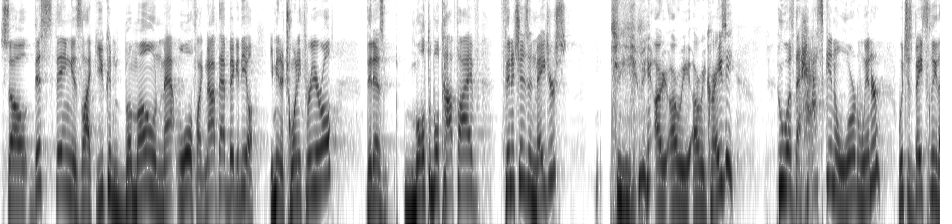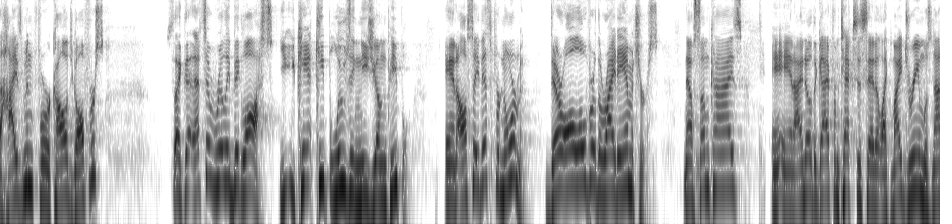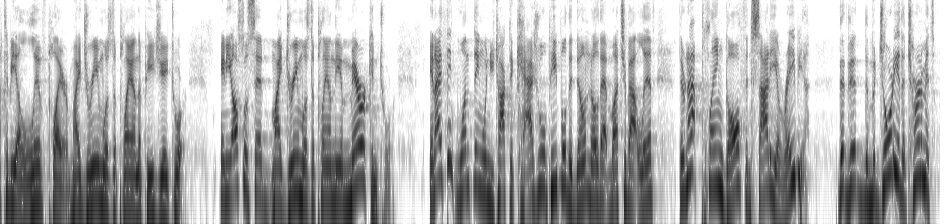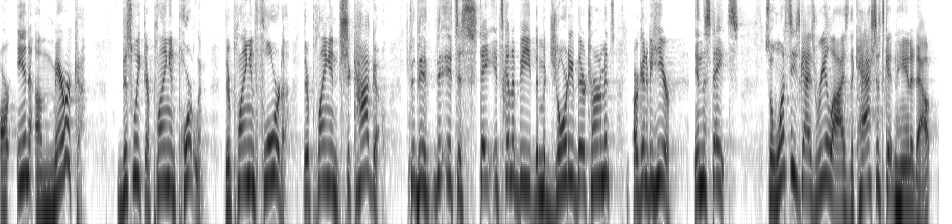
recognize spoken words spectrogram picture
So this thing is like you can bemoan Matt Wolff, like not that big a deal. You mean a 23 year old that has multiple top five finishes in majors? are, are we are we crazy? Who was the Haskin Award winner, which is basically the Heisman for college golfers? It's like that, that's a really big loss. You, you can't keep losing these young people. And I'll say this for Norman: they're all over the right amateurs. Now, some guys, and I know the guy from Texas said it like, my dream was not to be a LIV player. My dream was to play on the PGA Tour. And he also said, my dream was to play on the American Tour. And I think one thing when you talk to casual people that don't know that much about LIV, they're not playing golf in Saudi Arabia. The, the, the majority of the tournaments are in America. This week they're playing in Portland. They're playing in Florida. They're playing in Chicago. It's a state. It's going to be the majority of their tournaments are going to be here in the States. So once these guys realize the cash that's getting handed out,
